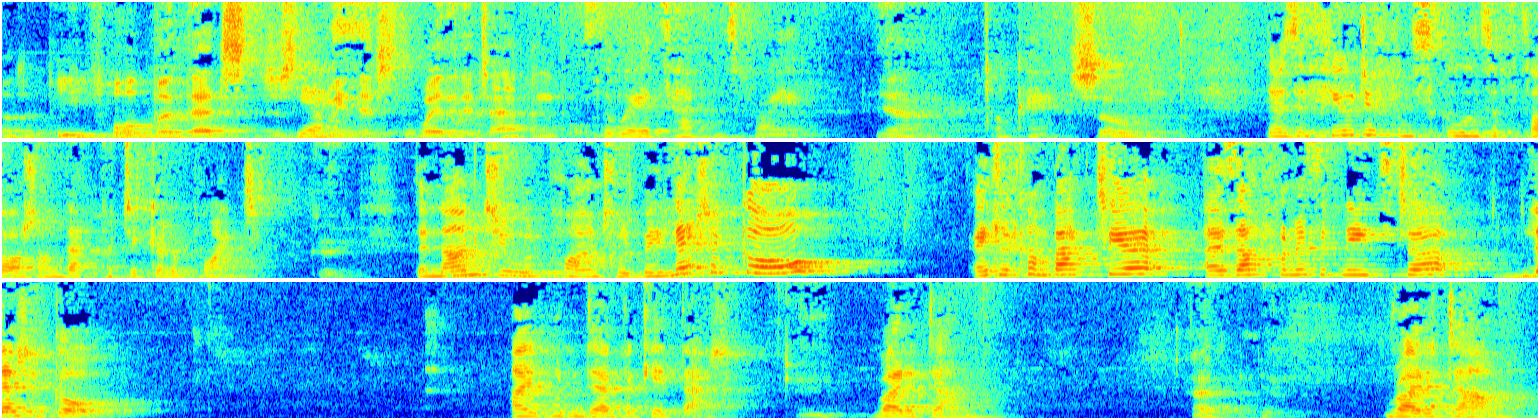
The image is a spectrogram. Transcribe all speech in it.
other people, but that's just I mean that's the way that it's happened for it's me. the way it happens for you. Yeah. Okay. So There's a few different schools of thought on that particular point. okay. The non dual point will be let it go. It'll come back to you as often as it needs to. Mm-hmm. Let it go. I wouldn't advocate that. Okay. Write it down. I, yeah. Write it down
